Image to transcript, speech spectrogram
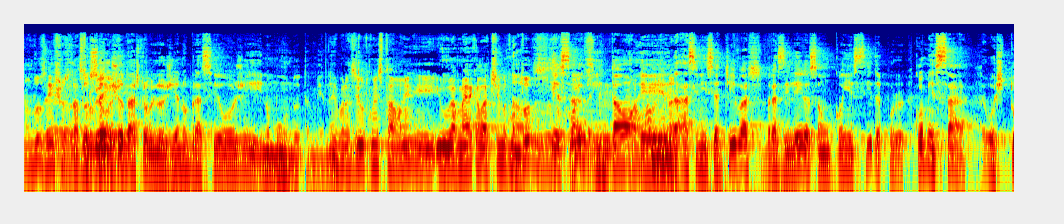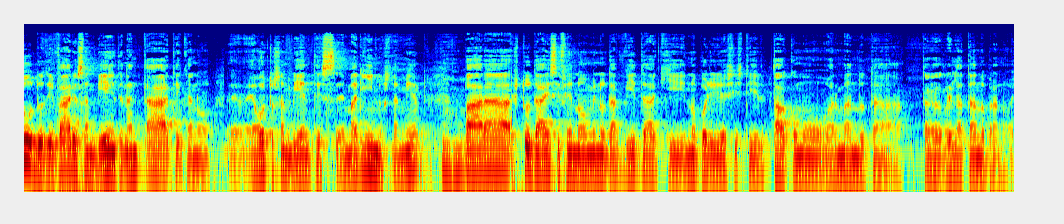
um dos eixos, uh, da, dos astrobiologia. eixos da astrobiologia no Brasil hoje e no mundo também. Né? E o Brasil com esse tamanho, e, e a América Latina com Não, todas essas exato. coisas. Então, é as iniciativas brasileiras são conhecidas conhecida por começar o estudo de vários ambientes na Antártica, no, em eh, outros ambientes eh, marinhos também, uhum. para estudar esse fenômeno da vida que não poderia existir, tal como o Armando está está relatando para nós.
